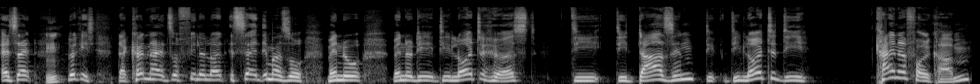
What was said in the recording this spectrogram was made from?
Es ist halt, Hm? wirklich, da können halt so viele Leute, es ist halt immer so, wenn du, wenn du die, die Leute hörst, die, die da sind, die, die Leute, die keinen Erfolg haben,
